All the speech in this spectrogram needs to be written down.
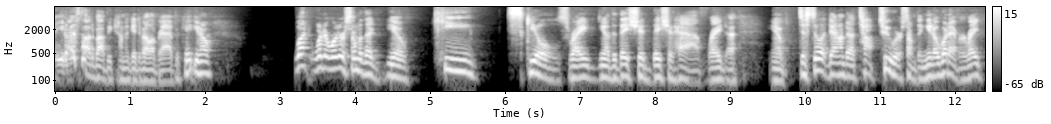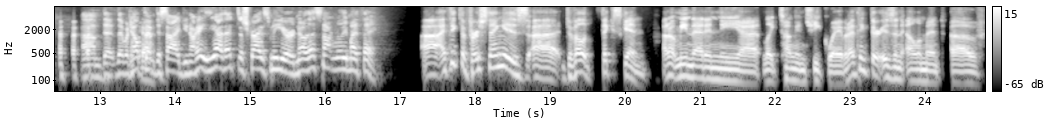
you know, I've thought about becoming a developer advocate, you know, what what are what are some of the, you know, key skills, right? You know, that they should they should have, right? Uh, you know, distill it down to a top two or something, you know, whatever, right? Um, that, that would help yeah. them decide, you know, hey, yeah, that describes me, or no, that's not really my thing. Uh, I think the first thing is uh, develop thick skin. I don't mean that in the uh, like tongue in cheek way, but I think there is an element of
